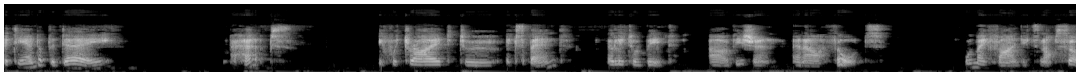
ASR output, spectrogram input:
at the end of the day, perhaps if we tried to expand a little bit our vision and our thoughts, we may find it's not so.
